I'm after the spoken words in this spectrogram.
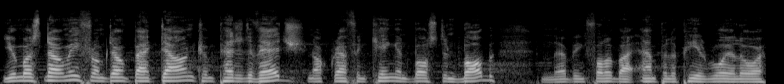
You must know me from Don't Back Down, Competitive Edge, Knockgraffon King, and Boston Bob. And they're being followed by Ample Appeal, Royal Or,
